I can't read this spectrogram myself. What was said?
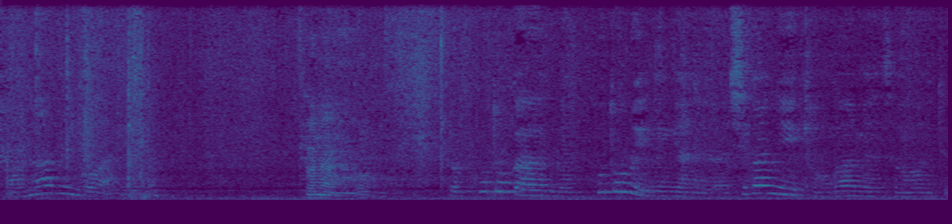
변하는 거 아니에요? 변하는 거. 그러니까 포도가 그냥 포도로 있는 게 아니라 시간이 경과하면서 이제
